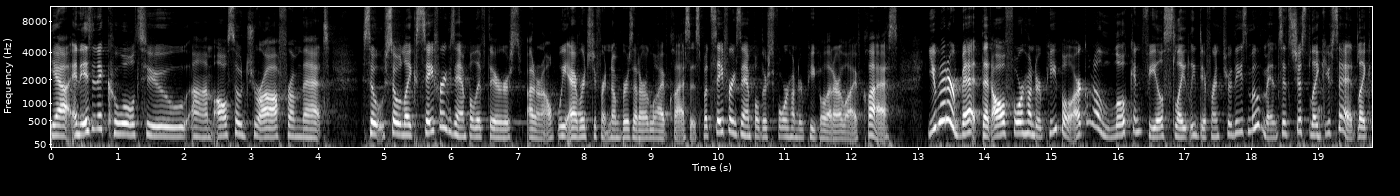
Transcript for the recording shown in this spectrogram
Yeah, and isn't it cool to um, also draw from that? So, so like, say for example, if there's, I don't know, we average different numbers at our live classes, but say for example, there's 400 people at our live class. You better bet that all 400 people are going to look and feel slightly different through these movements. It's just like you said, like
